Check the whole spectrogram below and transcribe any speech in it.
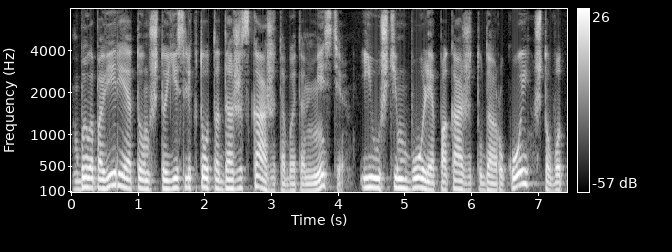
было поверие о том, что если кто-то даже скажет об этом месте, и уж тем более покажет туда рукой, что вот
